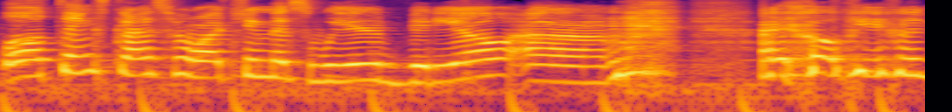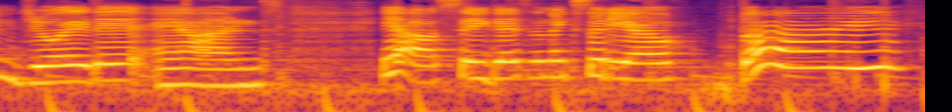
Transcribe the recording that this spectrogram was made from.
Well, thanks guys for watching this weird video. Um, I hope you enjoyed it and yeah, I'll see you guys in the next video. Bye!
